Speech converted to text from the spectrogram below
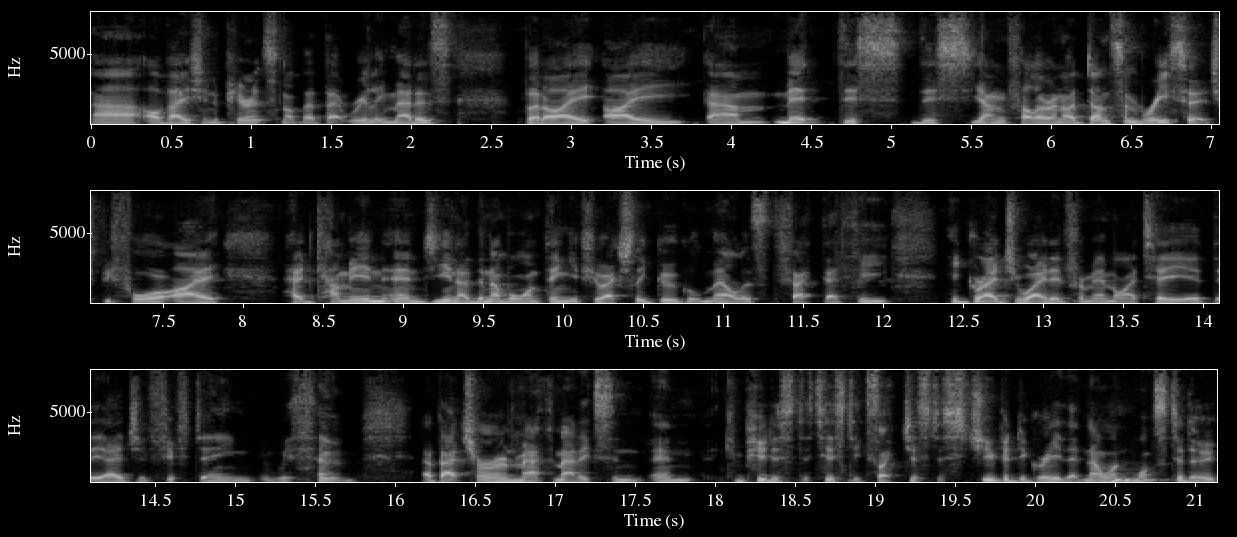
uh, of Asian appearance. Not that that really matters, but I I um, met this this young fella, and I'd done some research before I had come in. And, you know, the number one thing, if you actually Google Mel, is the fact that he, he graduated from MIT at the age of 15 with a bachelor in mathematics and, and computer statistics, like just a stupid degree that no one wants to do.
